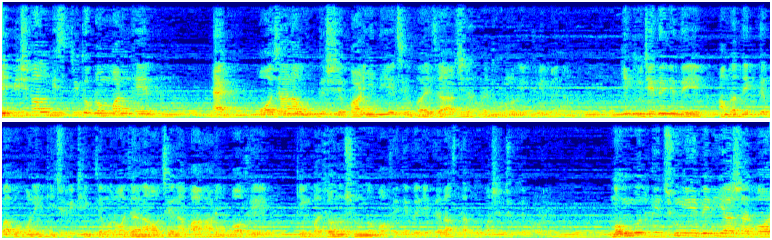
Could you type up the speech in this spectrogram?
এই বিশাল বিস্তৃত ব্রহ্মাণ্ডের এক অজানা উদ্দেশ্যে পাড়ি দিয়েছে হয় যা সে হয়তো কোনোদিন ফিরবে না। কিন্তু যেতে যেতে আমরা দেখতে পাবো অনেক কিছুই, ঠিক যেমন অজানা অচেনা পাহাড়ি পথে কিংবা জনশূন্য পথে যেতে যেতে রাস্তার দুপাশে চোখে মঙ্গলকে ছুঁয়ে বেরিয়ে আসার পর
